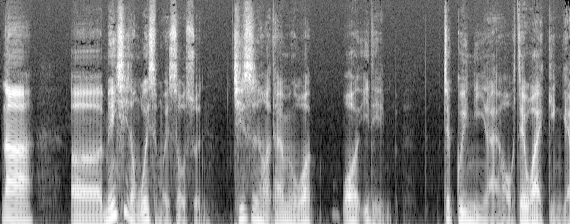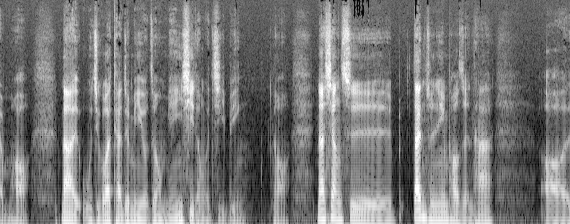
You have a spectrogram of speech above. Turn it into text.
那。呃，免疫系统为什么会受损？其实哈，他们我我一点这归你来哈，这我的经验哈。那五级瓜条这边有这种免疫系统的疾病哦。那像是单纯性疱疹，它呃，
